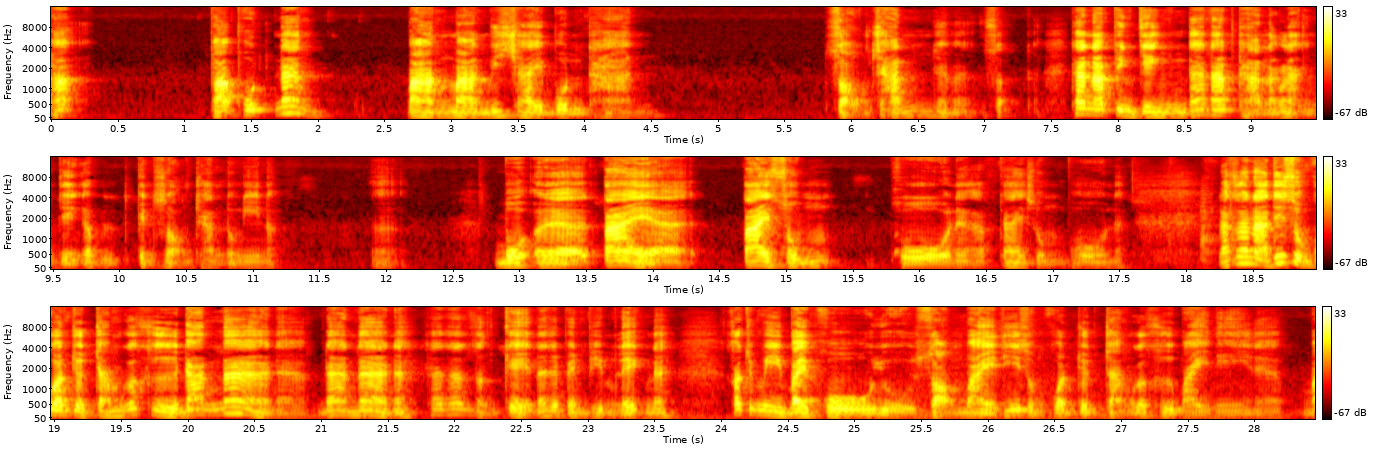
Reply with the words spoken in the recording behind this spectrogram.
พระพระพุทธนั่งปางมารวิชัยบนฐาน สองชั้นใช่ไหมถ้านับจริง ๆ ถ้านับฐานหลักๆจริง ๆ ก็เป็นสองชั้นตรงนี้เนาะอ่าโบเอ่อใต้อ่ใต้ซุ้มโพนะครับ ใต้ซุ้มโพนะลักษณะที่สมควรจดจำก็คือด้านหน้านะครับด้านหน้านะ ถ้าท่านสังเกตน่าจะเป็นพิมพ์เล็กนะเขาจะมีใบโพอยู่สองใบที่สมควรจดจำก็คือใบนี้นะครับใบ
